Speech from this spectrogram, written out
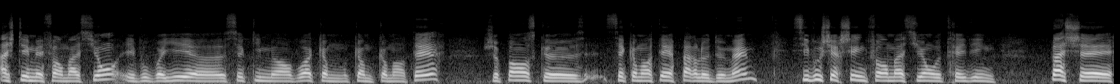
acheter mes formations et vous voyez euh, ce qu'ils m'envoient comme, comme commentaires. Je pense que ces commentaires parlent d'eux-mêmes. Si vous cherchez une formation au trading pas chère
